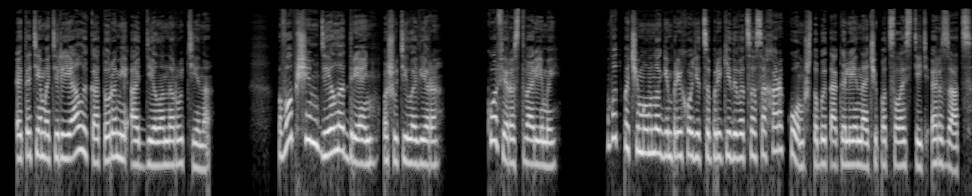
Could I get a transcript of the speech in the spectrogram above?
— это те материалы, которыми отделана рутина. «В общем, дело дрянь», — пошутила Вера. «Кофе растворимый. Вот почему многим приходится прикидываться сахарком, чтобы так или иначе подсластить эрзац.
